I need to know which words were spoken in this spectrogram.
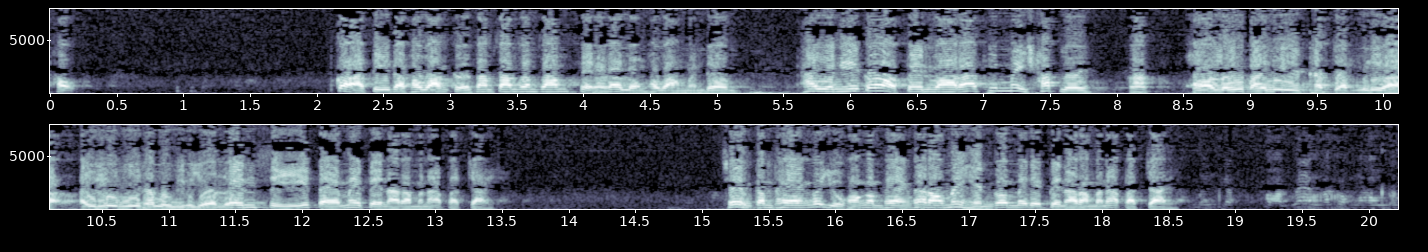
เท่า ก็อตีแต่ผวังเกิดซ้ำๆซ้ำๆเสร็จก็ลงผวังเหมือนเดิม ถ้าอย่างนี้ก็เป็นวาระที่ไม่ชัดเลยพอเลยไปนี่ทับจับเรียกว่าไอ้รุ่นนี้ถ้ามันมีประโยชน์เลย เป็นสีแต่ไม่เป็นอารมณปัจจัย เช่นกำแพงก็อยู่ของกำแพงถ้าเราไม่เห็นก็ไม่ได้เป็นอารมณปัจจัยถอดแว่นแล้วก็มองดู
